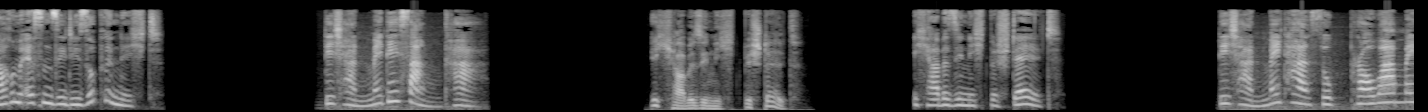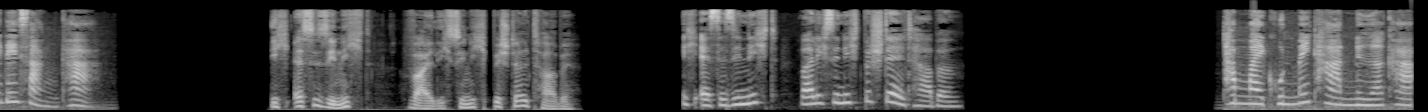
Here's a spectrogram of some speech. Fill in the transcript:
Warum essen Sie die Suppe nicht? ดิฉันไม่ได้สั่งค่ะ Ich habe sie nicht bestellt. Ich habe sie nicht bestellt. ดิฉันไม่ทานซุป เพราะว่าไม่ได้สั่งค่ะ Ich esse sie nicht, weil ich sie nicht bestellt habe. Ich esse sie nicht, weil ich sie nicht bestellt habe. ทำไมคุณไม่ทานเนื้อคะ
